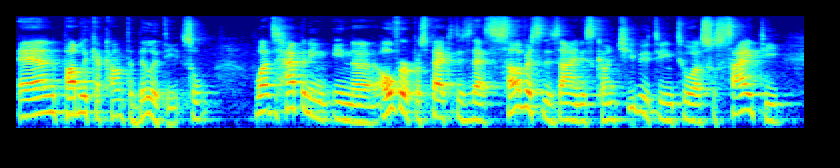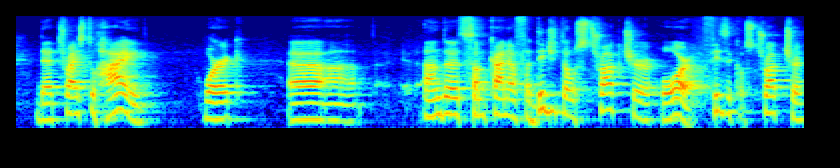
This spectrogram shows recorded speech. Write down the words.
and public accountability. So what's happening in the overall perspective is that service design is contributing to a society that tries to hide work uh, under some kind of a digital structure or physical structure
